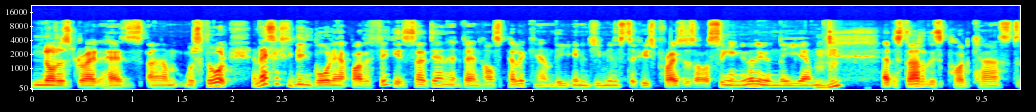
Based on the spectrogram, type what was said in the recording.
not as great as um, was thought. And that's actually been borne out by the figures. So Dan Van Holst Pellekaan, the energy minister whose praises I was singing earlier in the um, mm-hmm. at the start of this podcast,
